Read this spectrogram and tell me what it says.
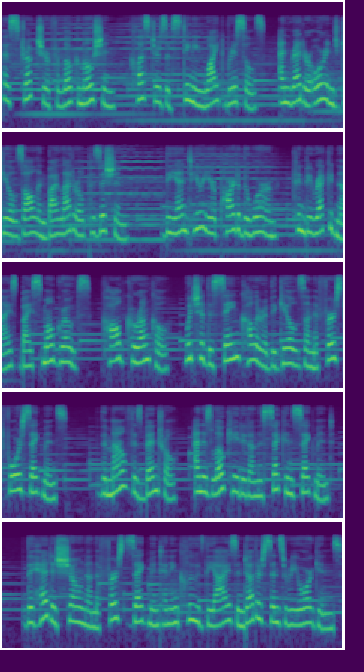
a structure for locomotion, clusters of stinging white bristles, and red or orange gills all in bilateral position. The anterior part of the worm can be recognized by small growths, called caruncle, which have the same color of the gills on the first four segments. The mouth is ventral and is located on the second segment. The head is shown on the first segment and includes the eyes and other sensory organs.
